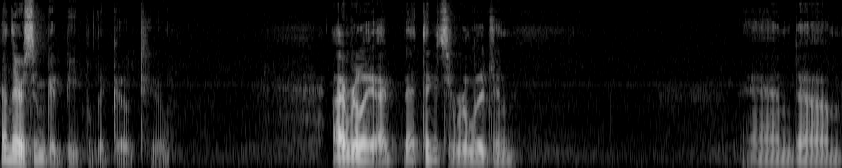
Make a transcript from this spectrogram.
And there are some good people that go too. I really, I, I think it's a religion. And um,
